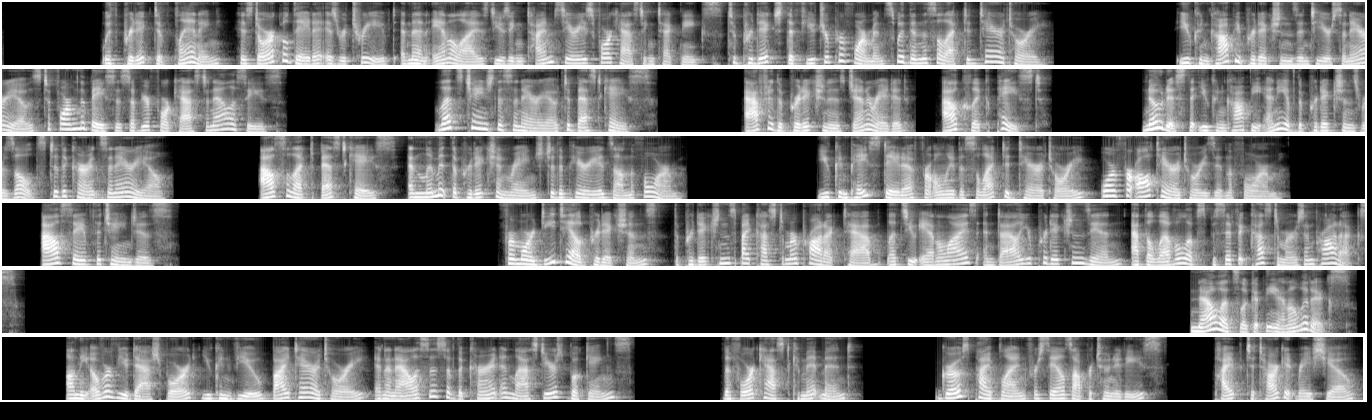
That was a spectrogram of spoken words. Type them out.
With predictive planning, historical data is retrieved and then analyzed using time series forecasting techniques to predict the future performance within the selected territory. You can copy predictions into your scenarios to form the basis of your forecast analyses. Let's change the scenario to best case. After the prediction is generated, I'll click Paste. Notice that you can copy any of the prediction's results to the current scenario. I'll select Best Case and limit the prediction range to the periods on the form. You can paste data for only the selected territory or for all territories in the form. I'll save the changes. For more detailed predictions, the Predictions by Customer Product tab lets you analyze and dial your predictions in at the level of specific customers and products. Now let's look at the analytics. On the Overview dashboard, you can view, by territory, an analysis of the current and last year's bookings, the forecast commitment, gross pipeline for sales opportunities, pipe to target ratio,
